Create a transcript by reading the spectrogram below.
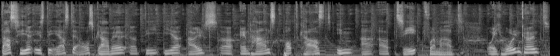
das hier ist die erste Ausgabe, äh, die ihr als äh, Enhanced Podcast im AAC-Format euch holen könnt.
